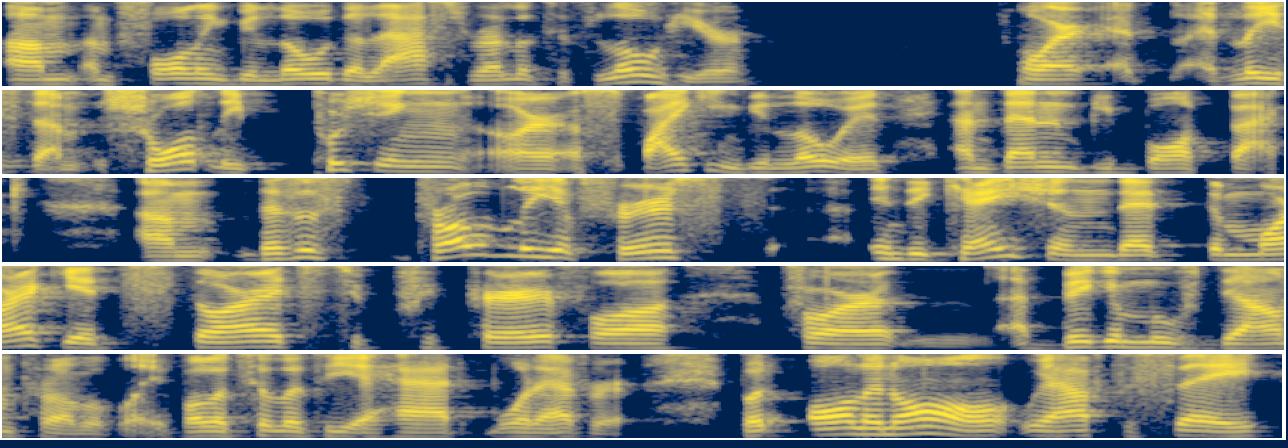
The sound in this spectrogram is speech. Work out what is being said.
um, falling below the last relative low here or at, at least um, shortly pushing or spiking below it and then be bought back. Um, this is probably a first indication that the market starts to prepare for for a bigger move down probably, volatility ahead, whatever. But all in all, we have to say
